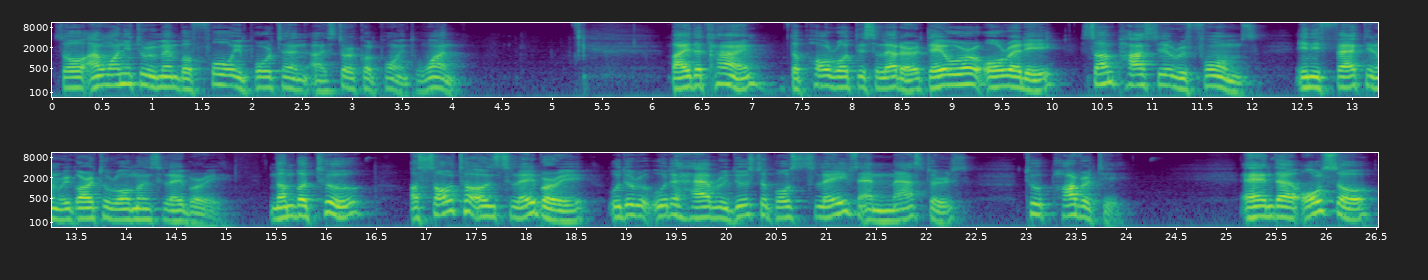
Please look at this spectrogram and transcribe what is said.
So I want you to remember four important uh, historical points. One, by the time the Paul wrote this letter, there were already some positive reforms in effect in regard to Roman slavery. Number two, assault on slavery would, would have reduced both slaves and masters to poverty. And uh, also,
